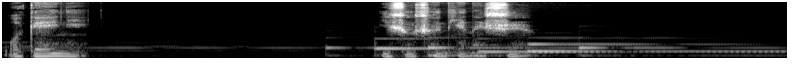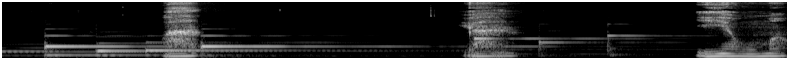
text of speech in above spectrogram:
我给你一首春天的诗。晚安，愿一夜无梦。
